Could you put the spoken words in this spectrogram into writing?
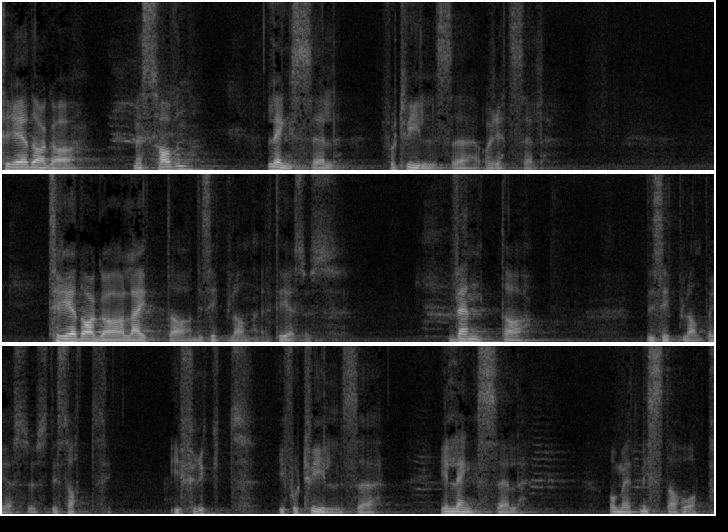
Tre dager med savn, lengsel, fortvilelse og redsel. Tre dager leita disiplene etter Jesus. Venta disiplene på Jesus. De satt i frykt, i fortvilelse, i lengsel og med et mista håp.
